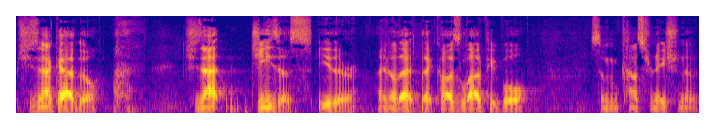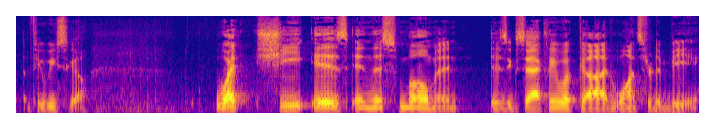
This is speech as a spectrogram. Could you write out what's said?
She's not God, though. She's not Jesus either. I know that, that caused a lot of people some consternation a, a few weeks ago. What she is in this moment is exactly what God wants her to be.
